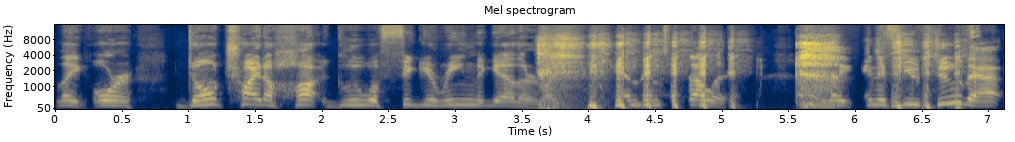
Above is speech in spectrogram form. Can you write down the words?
Like, or don't try to hot glue a figurine together, like, and then sell it. Like, and if you do that,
